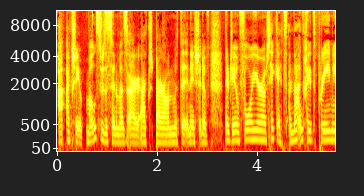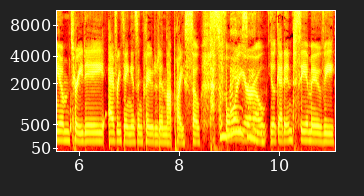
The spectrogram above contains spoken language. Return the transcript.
actually most of the cinemas are are on with the initiative. They're doing four euro tickets, and that includes premium, 3D, everything is included in that price. So That's four amazing. euro, you'll get in to see a movie.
